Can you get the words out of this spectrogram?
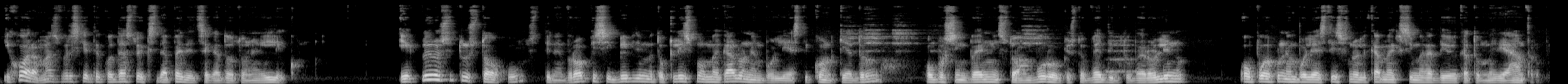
Η χώρα μας βρίσκεται κοντά στο 65% των ενηλίκων. Η εκπλήρωση του στόχου στην Ευρώπη συμπίπτει με το κλείσιμο μεγάλων εμβολιαστικών κέντρων, όπως συμβαίνει στο Αμβούργο και στο Βέντινγκ του Βερολίνου, όπου έχουν εμβολιαστεί συνολικά μέχρι σήμερα 2 εκατομμύρια άνθρωποι.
